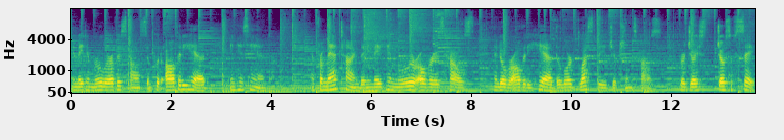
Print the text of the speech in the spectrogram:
and made him ruler of his house, and put all that he had in his hand. And from that time that he made him ruler over his house and over all that he had, the Lord blessed the Egyptian's house for Joseph's sake.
